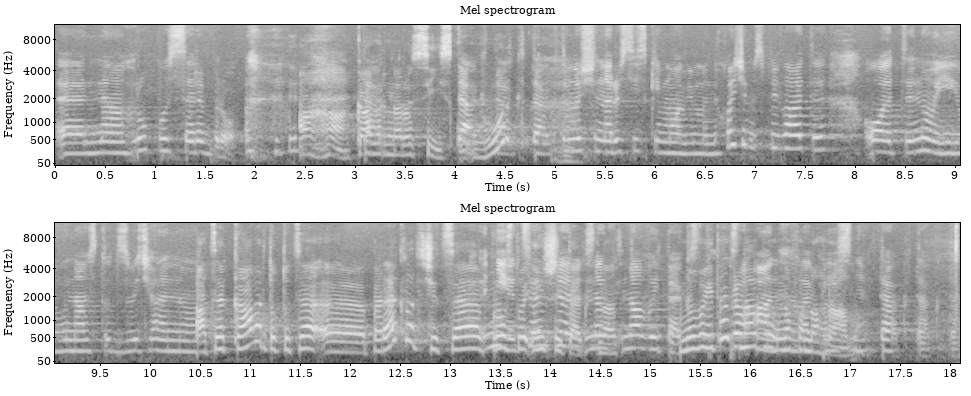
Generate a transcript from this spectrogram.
е, на групу Серебро. Ага, кавер на російську. Так, Гурт? так, так, тому що на російській мові ми не хочемо співати. От ну і у нас тут звичайно А це кавер, тобто це е, переклад чи це просто це інший вже текст? нов- на- новий текст. Новий текст Про на- на фонограму. пісня. Так, так, так.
